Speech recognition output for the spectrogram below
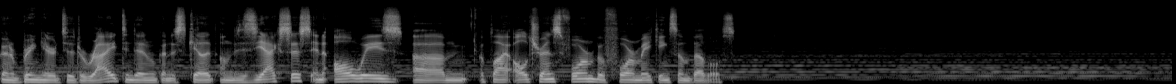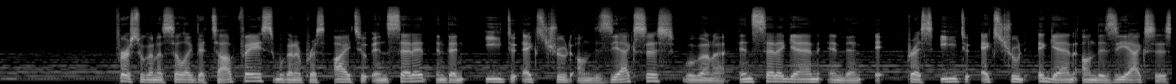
We're gonna bring here to the right and then we're gonna scale it on the z-axis and always um, apply all transform before making some bevels. First, we're gonna select the top face. We're gonna press I to inset it and then E to extrude on the Z-axis. We're gonna inset again and then press E to extrude again on the Z-axis.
